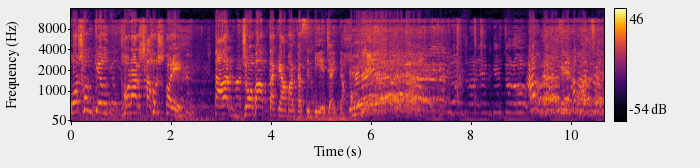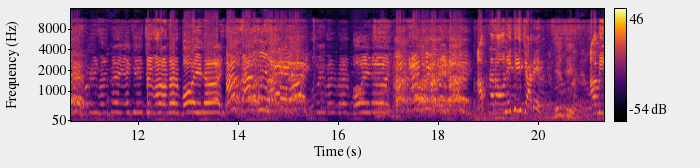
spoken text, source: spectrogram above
পশম কেউ ধরার সাহস করে, তার জবাব তাকে আমার কাছে দিয়ে যাইতে হবে। আমাদের বই নাই বই নাই আপনারা অনেকেই জানেন আমি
